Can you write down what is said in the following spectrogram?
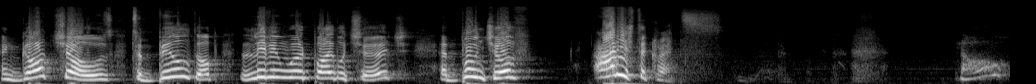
And God chose to build up Living Word Bible Church, a bunch of aristocrats. No.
